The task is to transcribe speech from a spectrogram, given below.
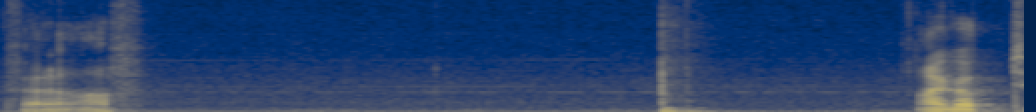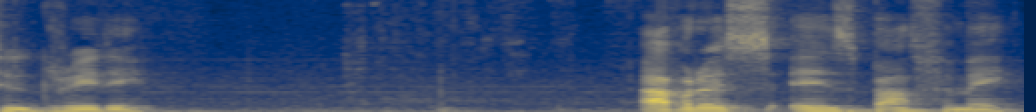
fair enough. I got too greedy. Avarice is bad for me.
